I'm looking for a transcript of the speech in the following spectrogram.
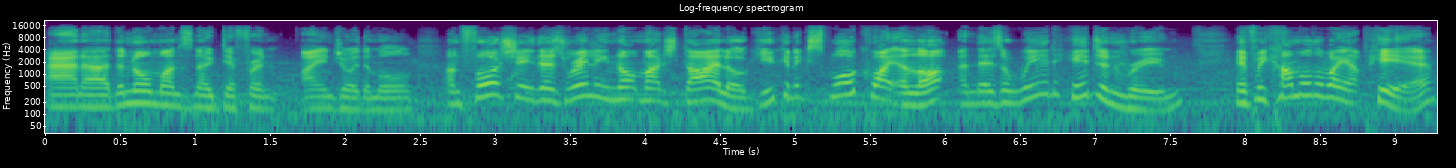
And uh, the Norn one's no different. I enjoy them all. Unfortunately, there's really not much dialogue. You can explore quite a lot, and there's a weird hidden room. If we come all the way up here,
